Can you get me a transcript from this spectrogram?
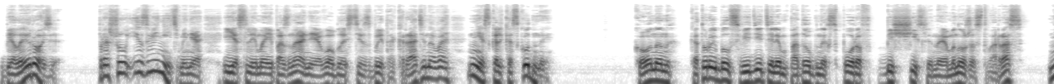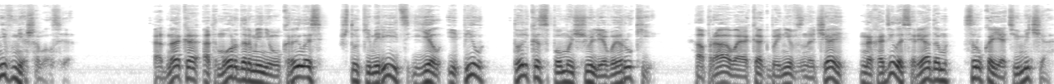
Белой Розе. Прошу извинить меня, если мои познания в области сбыта краденого несколько скудны. Конан, который был свидетелем подобных споров бесчисленное множество раз, не вмешивался. Однако от Мордорми не укрылось, что кемериец ел и пил только с помощью левой руки, а правая, как бы невзначай, находилась рядом с рукоятью меча.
